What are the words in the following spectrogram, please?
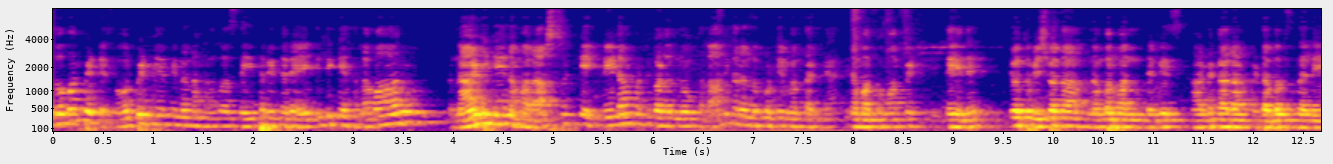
ಸೋಮರ್ಪೇಟೆ ಸೋಮರ್ಪೇಟೆಯಲ್ಲಿ ನನ್ನ ಹಲವಾರು ಸ್ನೇಹಿತರಿದ್ದರೆ. ಇಲ್ಲಿಗೆ ಹಲವಾರು ನಾಡಿಗೆ ನಮ್ಮ ರಾಷ್ಟ್ರಕ್ಕೆ ಕ್ರೀಡಾಪಟುಗಳನ್ನು, ಕಲಾವಿದರನ್ನು ಕೊಟ್ಟಿರುವಂತಹ ಖ್ಯಾತಿ ನಮ್ಮ ಸೋಮರ್ಪೇಟೆ ಇದ್ದೇ ಇದೆ. ಇವತ್ತು ವಿಶ್ವದ ನಂಬರ್ ಒನ್ ಟೆನ್ನಿಸ್ ಆಟಗಾರ ಡಬಲ್ಸ್ನಲ್ಲಿ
